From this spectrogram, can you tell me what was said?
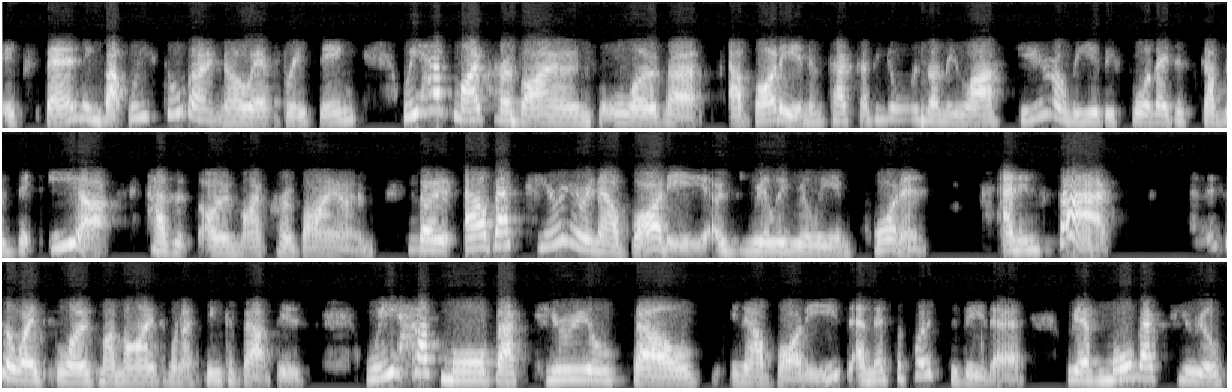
expanding, but we still don't know everything. We have microbiomes all over our body. And in fact, I think it was only last year or the year before they discovered the ear has its own microbiome. So our bacteria in our body is really, really important. And in fact, this always blows my mind when I think about this, we have more bacterial cells in our bodies, and they're supposed to be there. We have more bacterial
